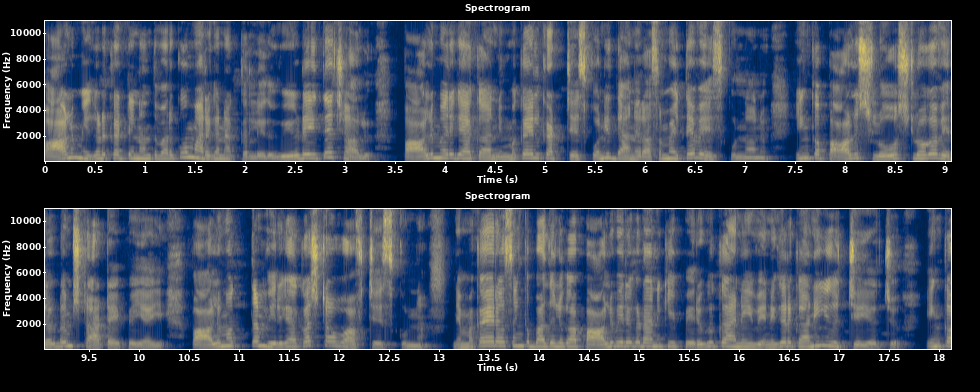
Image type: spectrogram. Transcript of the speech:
పాలు మిగడ కట్టినంత వరకు మరగనక్కర్లేదు. వేడైతే చాలు. పాలు మరిగాక నిమ్మకాయలు కట్ చేసుకొని దాని రసం అయితే వేసుకున్నాను. ఇంకా పాలు స్లో స్లోగా విరగడం స్టార్ట్ అయిపోయాయి. పాలు మొత్తం విరిగాక స్టవ్ ఆఫ్ చేసుకున్నా. నిమ్మకాయ రసంకి బదులుగా పాలు విరగడానికి పెరుగు కానీ వెనిగర్ కానీ యూజ్ చేయొచ్చు. ఇంకా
